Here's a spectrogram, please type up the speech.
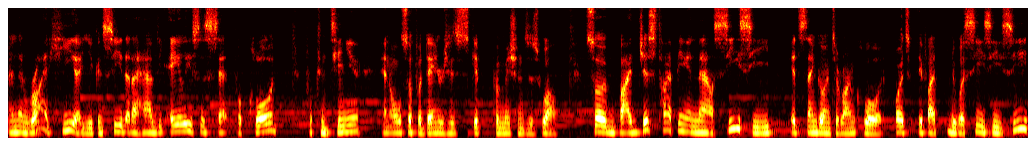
And then right here, you can see that I have the aliases set for Claude, for continue, and also for dangerously skip permissions as well. So by just typing in now CC, it's then going to run Claude. Or if I do a CCC,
